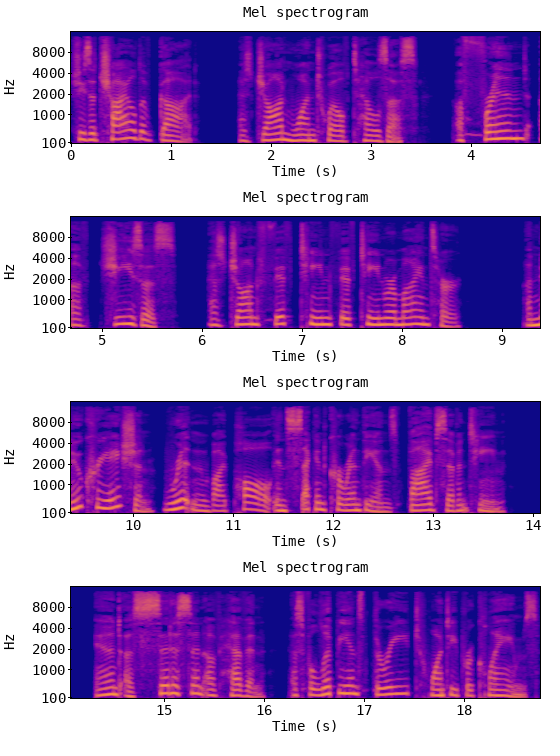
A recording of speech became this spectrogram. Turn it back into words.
She's a child of God, as John 1:12 tells us, a friend of Jesus, as John 15:15 reminds her, a new creation written by Paul in 2 Corinthians 5:17, and a citizen of heaven as Philippians 3:20 proclaims.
